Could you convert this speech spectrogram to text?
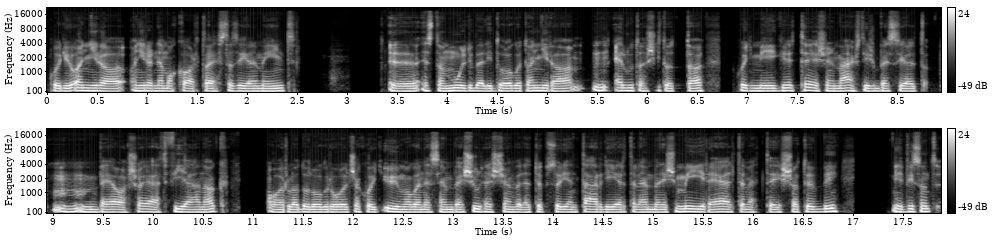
hogy ő annyira, annyira nem akarta ezt az élményt, ezt a múltbeli dolgot annyira mm, elutasította, hogy még teljesen mást is beszélt mm, be a saját fiának arról a dologról, csak hogy ő maga ne szembesülhessen vele többször ilyen tárgyi értelemben, és mélyre eltemette, és stb. Viszont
